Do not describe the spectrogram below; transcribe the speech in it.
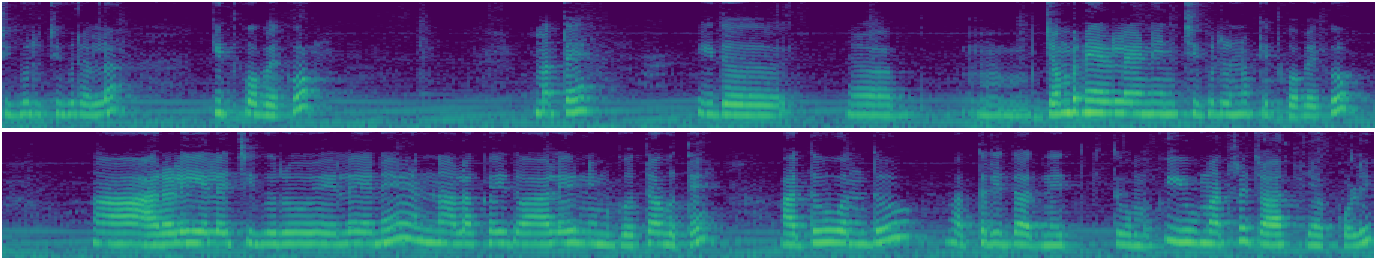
ಚಿಗುರು ಚಿಗುರೆಲ್ಲ ಕಿತ್ಕೋಬೇಕು. ಮತ್ತು ಇದು ಜಂಬ ನೇರಳೆ ಹಣ್ಣಿನ ಚಿಗುರನ್ನು ಕಿತ್ಕೋಬೇಕು. ಅರಳಿ ಎಲೆ ಚಿಗುರು ಎಲೆನೇ ನಾಲ್ಕೈದು ಆಲೆ ನಿಮ್ಗೆ ಗೊತ್ತಾಗುತ್ತೆ. ಅದು ಒಂದು ಹತ್ತರಿಂದ ಹದಿನೈದು ಕಿತ್ಕೊಬೇಕು ಇವು ಮಾತ್ರ ಜಾಸ್ತಿ ಹಾಕ್ಕೊಳ್ಳಿ.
